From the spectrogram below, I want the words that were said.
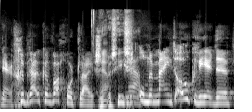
BNR. Gebruik een wachtwoordkluis. Ja, precies. Dus het ondermijnt ook weer de.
